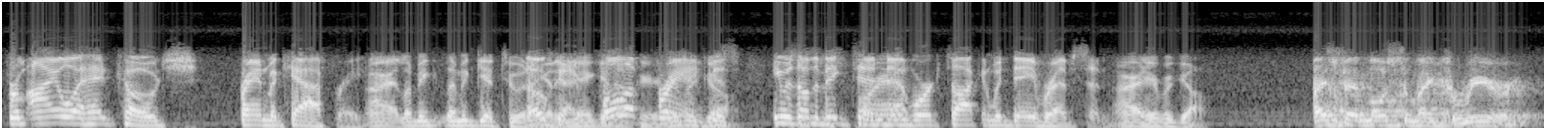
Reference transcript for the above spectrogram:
from Iowa head coach Fran McCaffery. All right, let me let me get to it. I gotta Okay, yank it pull up up here. Fran here we go. he was on the Big Ten Fran. Network talking with Dave Revsine. All right, here we go. I spent most of my career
